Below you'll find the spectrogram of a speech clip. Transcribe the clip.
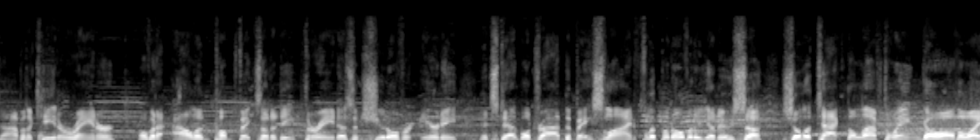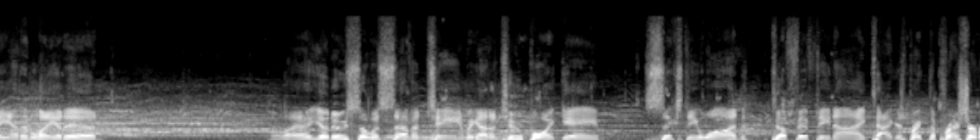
Top of the key to Rayner. Over to Allen. Pump fakes on a deep three. Doesn't shoot over Earney. Instead, will drive the baseline. Flip it over to Yanusa. She'll attack the left wing, go all the way in, and lay it in. Aaliyah Yanusa was 17. We got a two point game. 61 to 59. Tigers break the pressure.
